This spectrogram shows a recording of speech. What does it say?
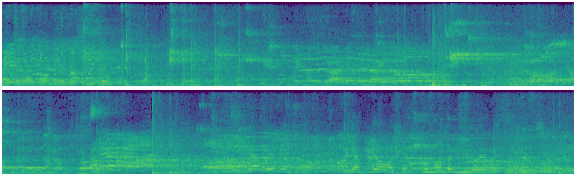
Начинает играть зоновую защиту. Я выдержал. Я сделал ошибку, но за нее и расплатился.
